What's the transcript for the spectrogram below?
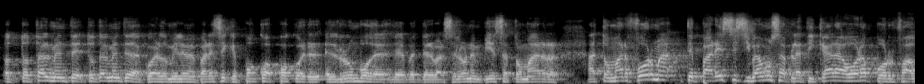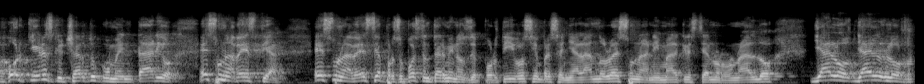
Totalmente, totalmente de acuerdo, Mile. Me parece que poco a poco el, rumbo del Barcelona empieza a tomar, a tomar forma. ¿Te parece si vamos a platicar ahora? Por favor, quiero escuchar tu comentario. Es una bestia, es una bestia, por supuesto, en términos deportivos, siempre señalándolo. Es un animal, Cristiano Ronaldo. Ya, lo, ya los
